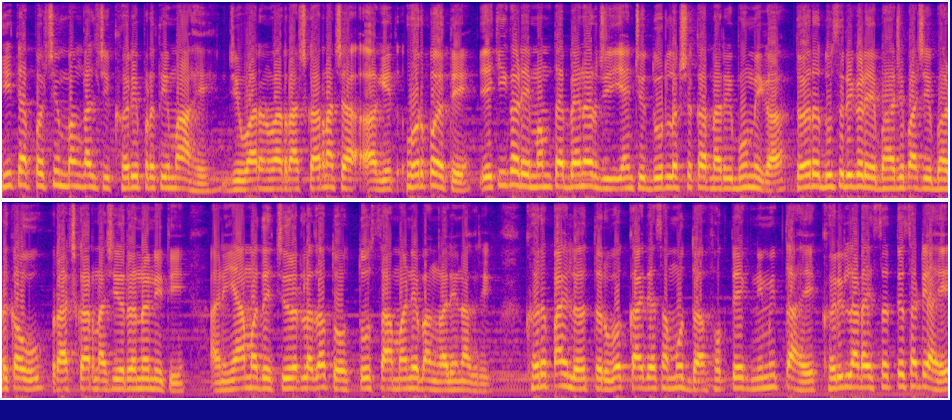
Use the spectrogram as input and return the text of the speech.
ही त्या पश्चिम बंगालची खरी प्रतिमा आहे जी वारंवार राजकारणाच्या आगीत होरपळते एकीकडे ममता बॅनर्जी यांची दुर्लक्ष करणारी भूमिका तर दुसरीकडे भाजपाची भडकाऊ राजकारणाची रणनीती आणि यामध्ये चिरडला जातो तो सामान्य बंगाली नागरिक. खरं पाहिलं तर वक कायद्याचा मुद्दा फक्त एक निमित्त आहे खरी लढाई सत्तेसाठी आहे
